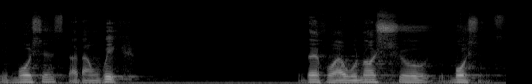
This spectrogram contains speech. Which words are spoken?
emotions, that I'm weak. Therefore, I will not show emotions.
